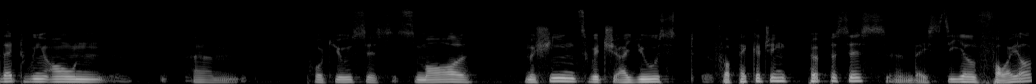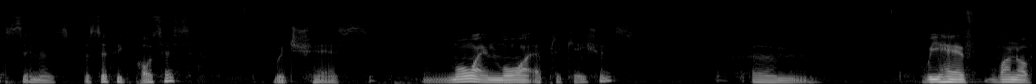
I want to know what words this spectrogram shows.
that we own um, produces small machines which are used for packaging purposes. And they seal foils in a specific process which has more and more applications. Um, we have one of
